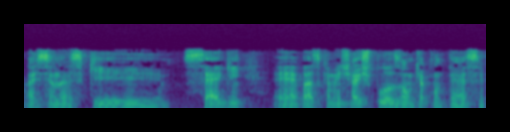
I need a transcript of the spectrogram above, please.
as cenas que seguem é basicamente a explosão que acontece.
